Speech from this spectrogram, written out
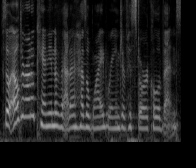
so El Dorado Canyon, Nevada has a wide range of historical events.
